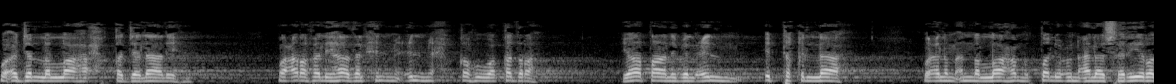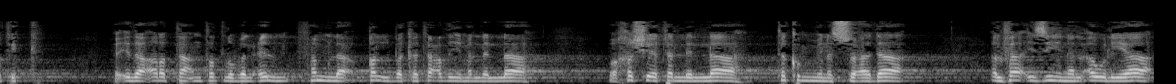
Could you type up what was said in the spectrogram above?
وأجل الله حق جلاله. وعرف لهذا الحلم علم حقه وقدره. يا طالب العلم اتق الله. واعلم أن الله مطلع على شريرتك. فإذا أردت أن تطلب العلم فاملأ قلبك تعظيما لله وخشية لله. تكن من السعداء الفائزين الأولياء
